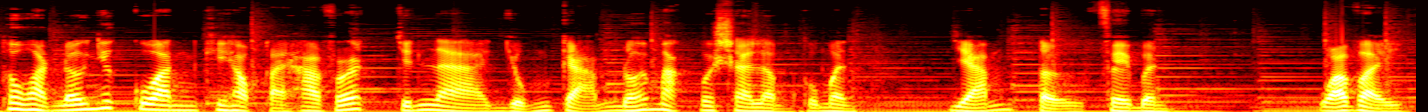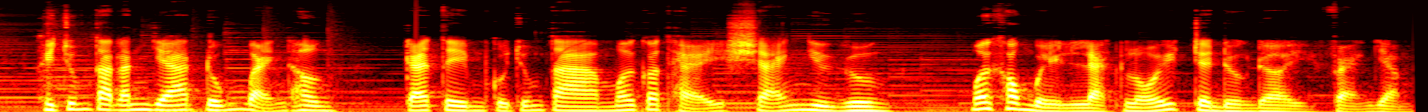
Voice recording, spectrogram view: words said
thu hoạch lớn nhất của anh khi học tại harvard chính là dũng cảm đối mặt với sai lầm của mình, dám tự phê bình quả vậy, khi chúng ta đánh giá đúng bản thân, trái tim của chúng ta mới có thể sáng như gương, mới không bị lạc lối trên đường đời vạn dặm.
